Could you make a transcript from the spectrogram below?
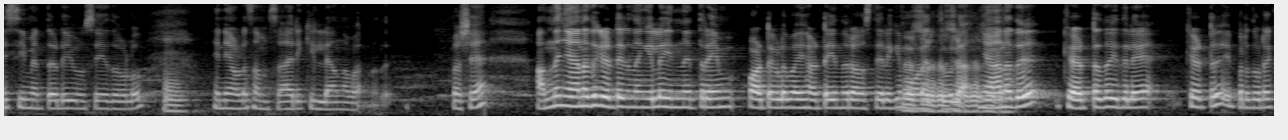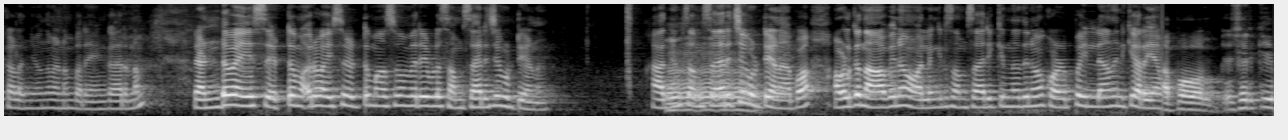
A C method use ചെയ്തോളൂ. ഇനി അവൾ സംസാരിക്കില്ല എന്ന് പറഞ്ഞത്. പക്ഷേ അന്ന് ഞാനത് കേട്ടിരുന്നെങ്കിൽ ഇന്ന് ഇത്രയും പാട്ടുകൾ ബൈഹാർട്ട് ചെയ്യുന്ന ഒരു അവസ്ഥയിലേക്ക് മോളെത്തൂല. ഞാനത് കേട്ടത് ഇതിലെ കേട്ട് ഇപ്പുറത്തൂടെ കളഞ്ഞു എന്ന് വേണം പറയാൻ. കാരണം രണ്ട് വയസ്സ് എട്ട് ഒരു വയസ്സ് എട്ട് മാസം വരെ ഇവൾ സംസാരിച്ച കുട്ടിയാണ്. ആദ്യം സംസാരിച്ച കുട്ടിയാണ്. അപ്പോൾ അവൾക്ക് നാവിനോ അല്ലെങ്കിൽ സംസാരിക്കുന്നതിനോ കുഴപ്പമില്ല എന്ന് എനിക്കറിയാം അപ്പോ ശരിക്കും ഈ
